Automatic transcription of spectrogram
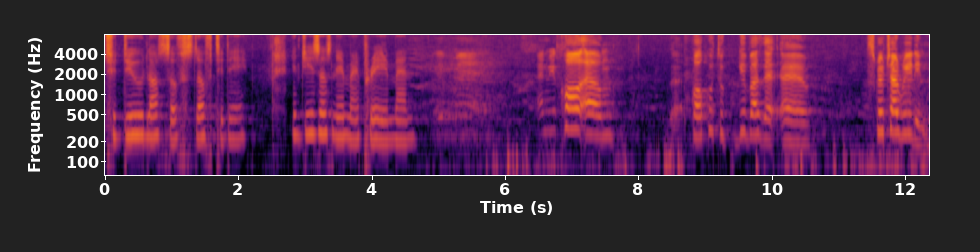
to do lots of stuff today. In Jesus' name I pray, amen. And we call um, Koku to give us the uh, scripture reading.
